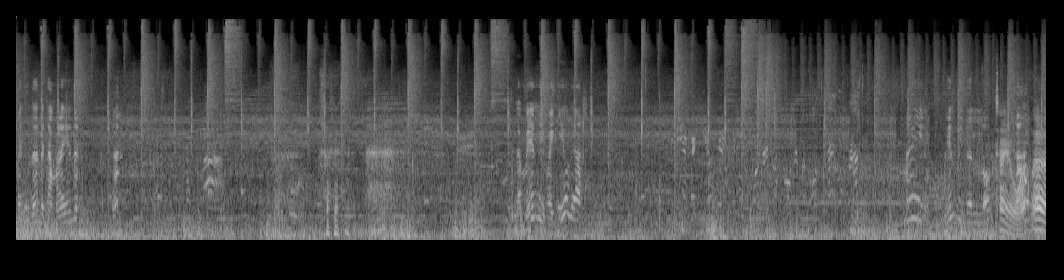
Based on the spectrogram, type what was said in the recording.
ไปนั่นไปทำอะไรนะฮะแล้วเม้นมีไฟเกี้ยวเลยอะไม่เม้นมีแต่ล็อกใช่เหรอวะเออ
